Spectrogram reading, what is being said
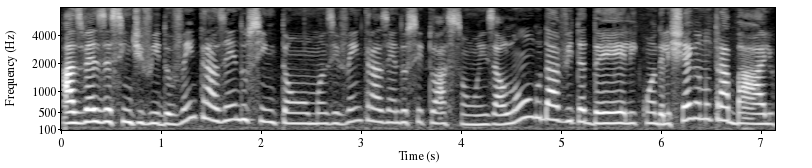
Às vezes esse indivíduo vem trazendo sintomas e vem trazendo situações ao longo da vida dele, quando ele chega no trabalho,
